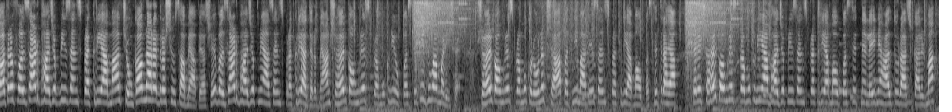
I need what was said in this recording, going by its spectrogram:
તો આ તરફ વલસાડ ભાજપની સેન્સ પ્રક્રિયામાં ચોંકાવનારા દ્રશ્યો સામે આવ્યા છે. વલસાડ ભાજપની આ સેન્સ પ્રક્રિયા દરમિયાન શહેર કોંગ્રેસ પ્રમુખની ઉપસ્થિતિ જોવા મળી છે. શહેર કોંગ્રેસ પ્રમુખ રોનક શાહ પત્ની માટે સેન્સ પ્રક્રિયામાં ઉપસ્થિત રહ્યા. ત્યારે શહેર કોંગ્રેસ પ્રમુખની આ ભાજપની સેન્સ પ્રક્રિયામાં ઉપસ્થિતને લઈને હાલ તો રાજકારણમાં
